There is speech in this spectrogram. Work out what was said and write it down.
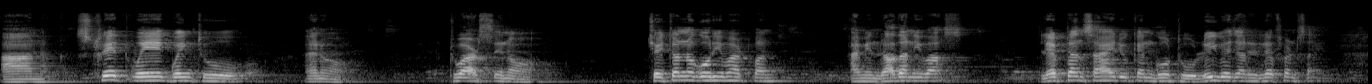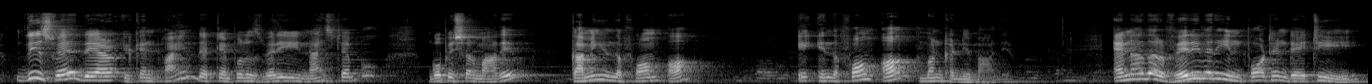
and straight way going to, you know, towards, you know, Chaitanya Gauri I mean Radha Nivas. Left hand side you can go to Loi left hand side. This way there you can find the temple is very nice temple. Gopeshwar Mahadev coming in the form of in the form of Bankhandi Mahadev. Another very, very important deity,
